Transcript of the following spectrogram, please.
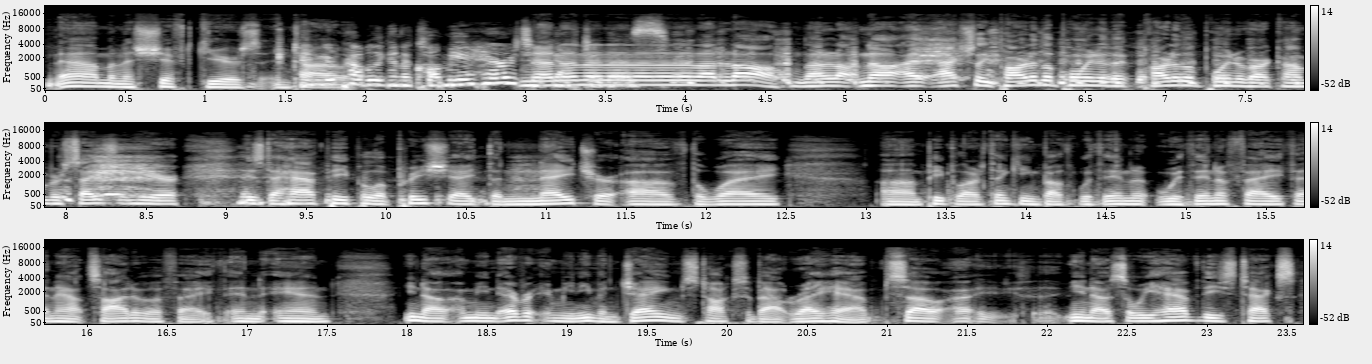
Now I'm going to shift gears entirely. And you're probably going to call me a heretic no, no, after no, this. No, no, no, not at all. Not at all. No, I, actually, part of the point of the part of the point of our conversation here is to have people appreciate the nature of the way Um, people are thinking both within within a faith and outside of a faith, and and you know, I mean, every I mean, even James talks about Rahab. So uh, you know, so we have these texts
